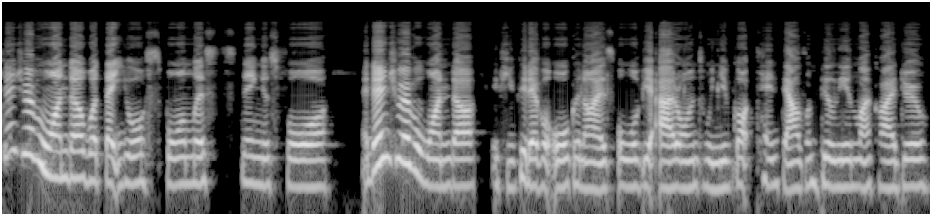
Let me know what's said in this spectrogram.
don't you ever wonder what that your spawn lists thing is for? And don't you ever wonder if you could ever organize all of your add-ons when you've got 10,000 billion like I do?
